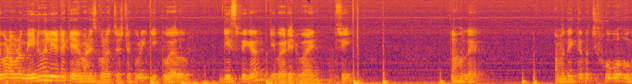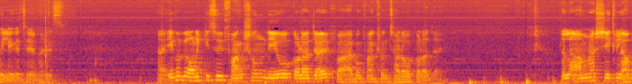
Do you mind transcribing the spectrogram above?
এবার আমরা ম্যানুয়ালি এটাকে অ্যাভারেজ করার চেষ্টা করি equal this figure divided by three তাহলে আমরা দেখতে পাচ্ছি হুবহু মিলে গেছে অ্যাভারেজ এভাবে অনেক কিছুই ফাংশন দিয়েও করা যায় এবং ফাংশন ছাড়াও করা যায়। তাহলে আমরা শিখলাম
